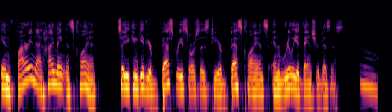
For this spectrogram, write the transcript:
in firing that high maintenance client so you can give your best resources to your best clients and really advance your business. Ooh,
